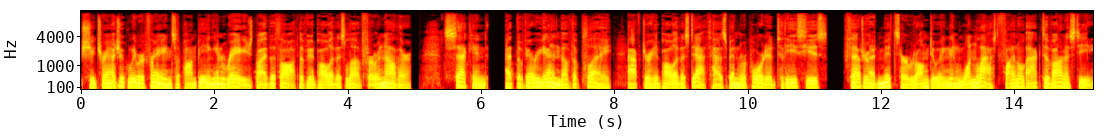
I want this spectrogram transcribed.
She tragically refrains upon being enraged by the thought of Hippolytus' love for another. Second, at the very end of the play, after Hippolytus' death has been reported to Theseus, Phaedra admits her wrongdoing in one last final act of honesty.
